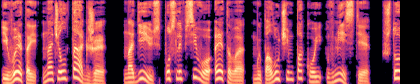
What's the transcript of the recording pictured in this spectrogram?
И в этой начал так же. Надеюсь, после всего этого мы получим покой вместе что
